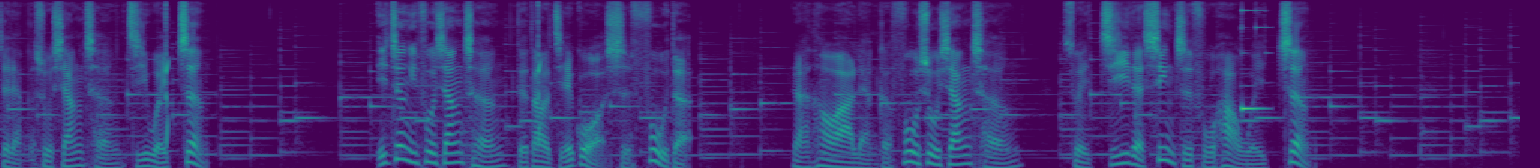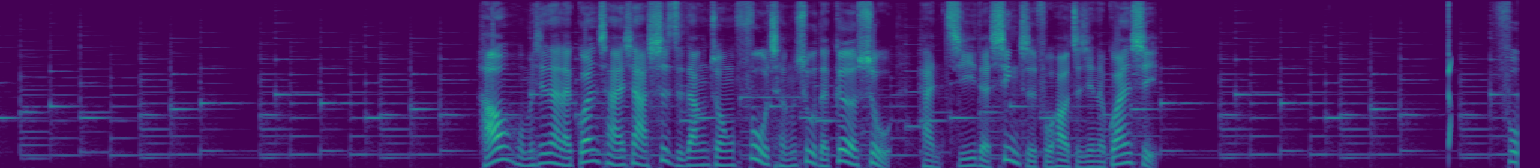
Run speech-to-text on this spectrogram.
这两个数相乘积为正，一正一负相乘得到的结果是负的。然后啊，两个负数相乘，所以积的性质符号为正。好，我们现在来观察一下式子当中负乘数的个数和积的性质符号之间的关系。负。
